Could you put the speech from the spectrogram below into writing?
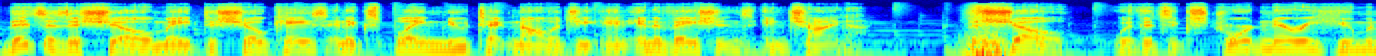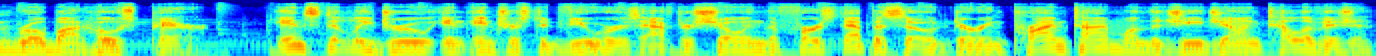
This is a show made to showcase and explain new technology and innovations in China. The show, with its extraordinary human-robot host pair, instantly drew in interested viewers after showing the first episode during primetime on the Zhejiang television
